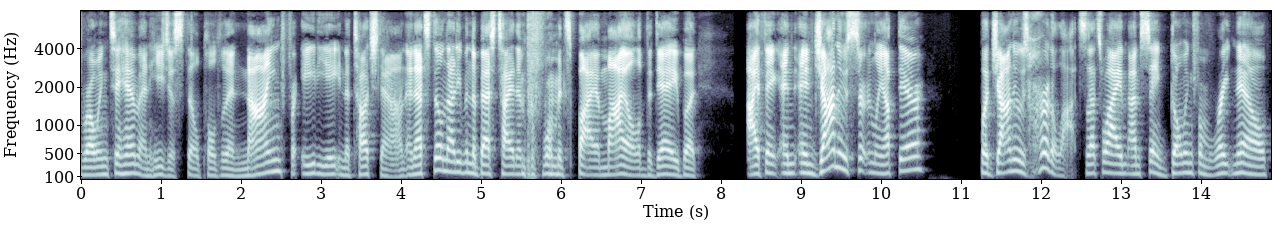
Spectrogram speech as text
throwing to him, and he just still pulled it in nine for 88 in the touchdown. And that's still not even the best tight end performance by a mile of the day. But I think, and and is certainly up there, but is hurt a lot. So that's why I'm, I'm saying going from right now,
